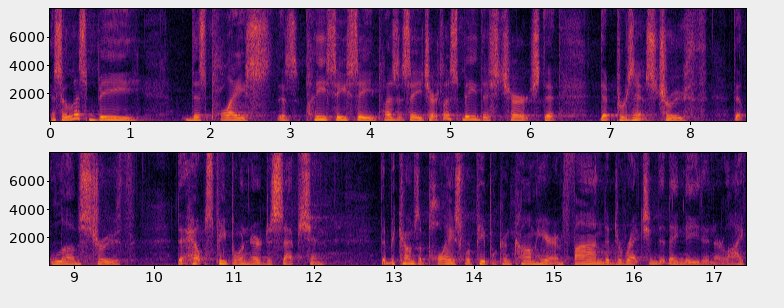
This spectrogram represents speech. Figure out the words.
And so let's be this place, this PCC, Pleasant City Church. Let's be this church that, that presents truth, that loves truth, that helps people in their deception that becomes a place where people can come here and find the direction that they need in their life.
